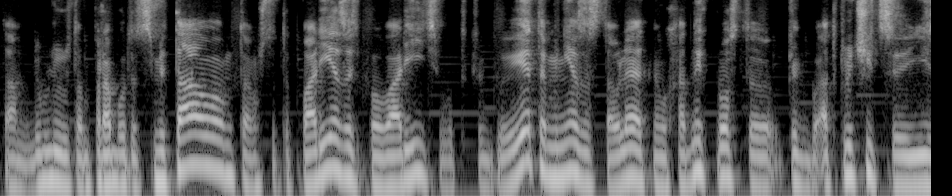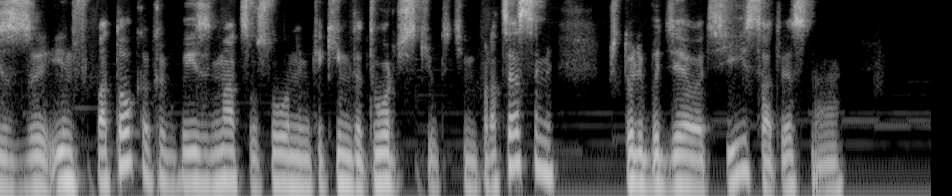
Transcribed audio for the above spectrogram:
там, люблю там поработать с металлом, там, что-то порезать, поварить, вот, как бы, и это мне заставляет на выходных просто, как бы, отключиться из инфопотока, как бы, и заниматься условными какими-то творческими вот этими процессами, что-либо делать, и, соответственно,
